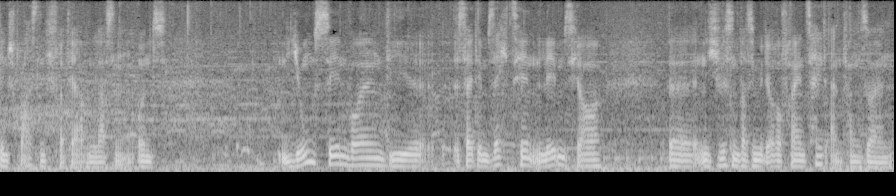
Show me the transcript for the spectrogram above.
den Spaß nicht verderben lassen. Und Jungs sehen wollen, die seit dem 16. Lebensjahr äh, nicht wissen, was sie mit ihrer freien Zeit anfangen sollen.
